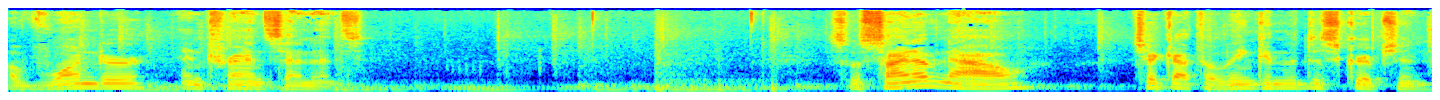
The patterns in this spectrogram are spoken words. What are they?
of wonder and transcendence. So sign up now. Check out the link in the description.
